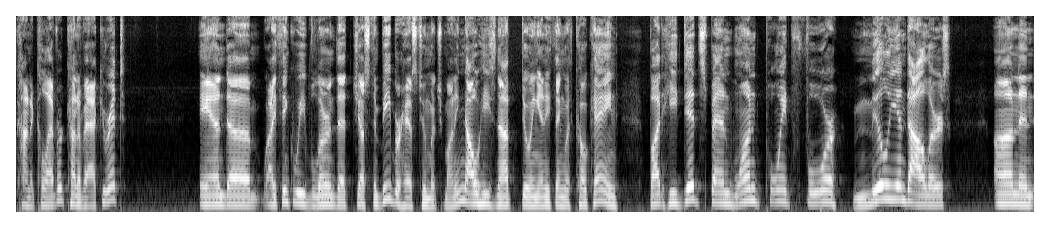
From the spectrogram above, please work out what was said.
Kind of clever, kind of accurate. And um, I think we've learned that Justin Bieber has too much money. No, he's not doing anything with cocaine, but he did spend $1.4 million on an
